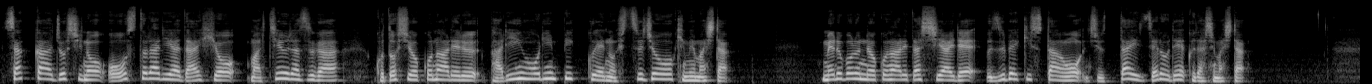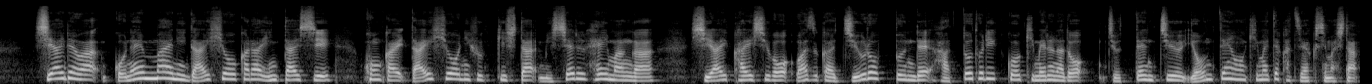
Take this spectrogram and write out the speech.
サッカー女子のオーストラリア代表マチューラズが今年行われるパリンオリンピックへの出場を決めました。メルボルンで行われた試合でウズベキスタンを10対0で下しました。試合では5年前に代表から引退し、今回代表に復帰したミシェル・ヘイマンが試合開始後わずか16分でハットトリックを決めるなど10点中4点を決めて活躍しました。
